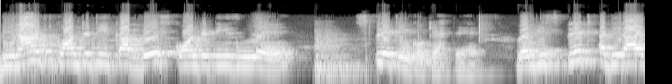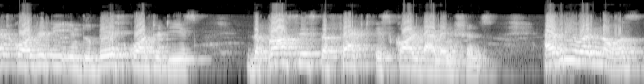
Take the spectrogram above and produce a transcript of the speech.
derived quantity का base quantities में splitting को कहते हैं when we split a derived quantity into base quantities the process the fact is called dimensions everyone knows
